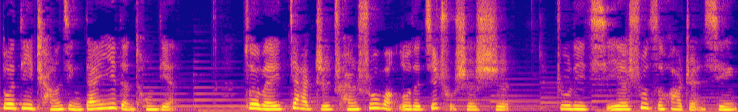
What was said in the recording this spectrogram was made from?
落地场景单一等痛点。作为价值传输网络的基础设施，助力企业数字化转型，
